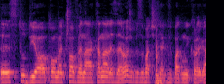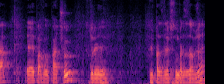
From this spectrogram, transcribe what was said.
e, studio pomeczowe na kanale Zero, żeby zobaczyć jak wypadł mój kolega e, Paweł Paczul, który wypadł zresztą bardzo dobrze.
